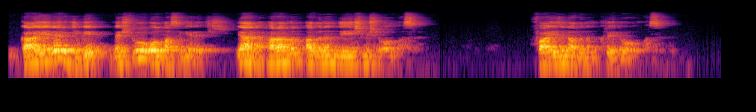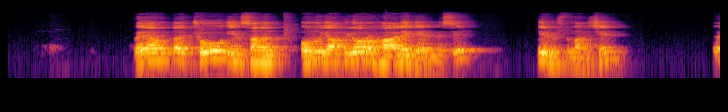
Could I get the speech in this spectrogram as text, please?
gayeler gibi meşru olması gerekir. Yani haramın adının değişmiş olması, faizin adının kredi olması veyahut da çoğu insanın onu yapıyor hale gelmesi bir Müslüman için e,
